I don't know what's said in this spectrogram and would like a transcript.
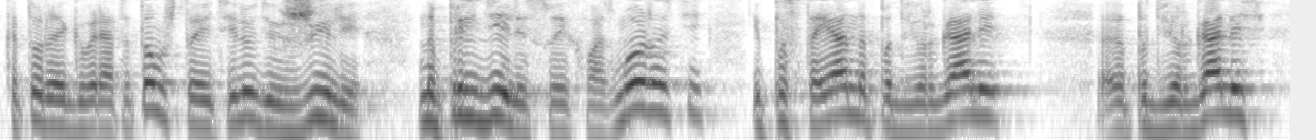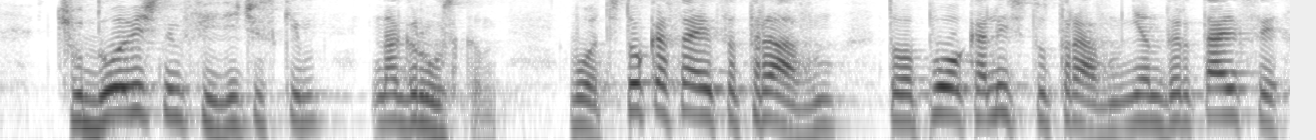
которые говорят о том, что эти люди жили на пределе своих возможностей и постоянно подвергали, э, подвергались чудовищным физическим нагрузкам. Вот. Что касается травм, то по количеству травм неандертальцы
